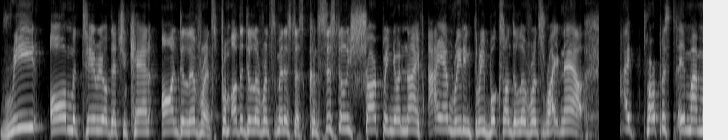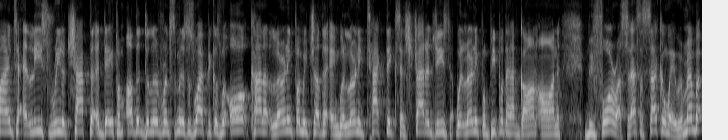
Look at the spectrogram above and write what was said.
Read all material that you can on deliverance from other deliverance ministers. Consistently sharpen your knife. I am reading three books on deliverance right now. I purposed in my mind to at least read a chapter a day from other deliverance ministers. Why? Because we're all kind of learning from each other and we're learning tactics and strategies. We're learning from people that have gone on before us. So that's the second way. Remember,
